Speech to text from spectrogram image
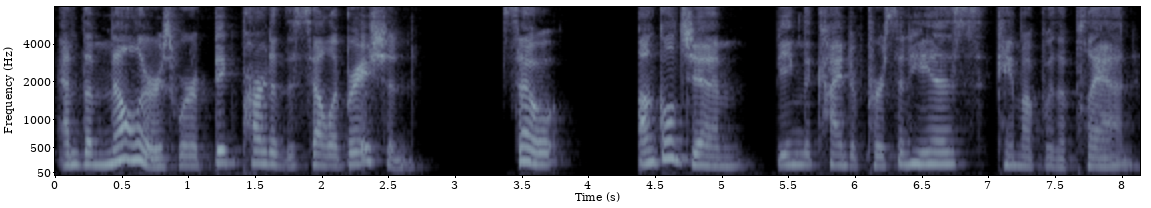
and the Millers were a big part of the celebration. So, Uncle Jim, being the kind of person he is, came up with a plan.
